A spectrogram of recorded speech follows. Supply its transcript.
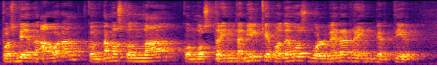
Pues bien, ahora contamos con, la, con los 30.000 que podemos volver a reinvertir.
